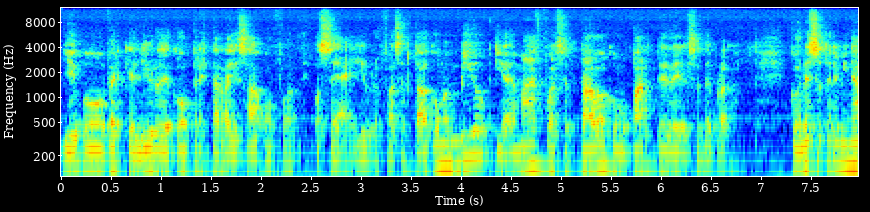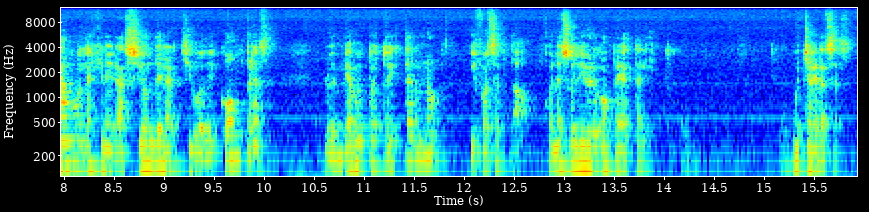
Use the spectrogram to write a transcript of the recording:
y ahí podemos ver que el libro de compra está realizado conforme. O sea, el libro fue aceptado como envío y además fue aceptado como parte del set de prueba con eso terminamos la generación del archivo de compras lo enviamos a impuesto interno y fue aceptado. Con eso el libro de compra ya está listo. Muchas gracias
